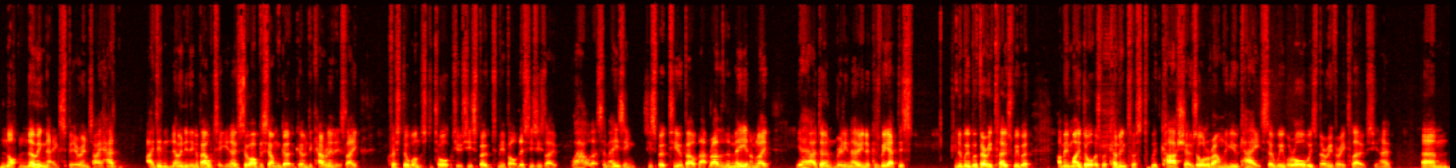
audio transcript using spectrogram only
not knowing that experience, I had I didn't know anything about it. You know, so obviously, I'm go- going to Carolyn. It's like Crystal wants to talk to you. She spoke to me about this, and she's like, "Wow, that's amazing." She spoke to you about that rather than me, and I'm like, "Yeah, I don't really know." You know, because we had this, you know, we were very close. We were I mean, my daughters were coming to us with car shows all around the UK, so we were always very, very close, you know. Um,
